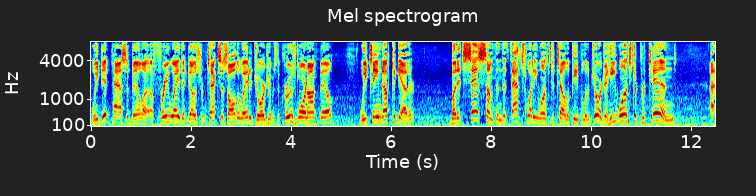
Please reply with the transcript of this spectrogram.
We did pass a bill, a, freeway that goes from Texas all the way to Georgia. It was the Cruz Warnock bill. We teamed up together. But it says something that that's what he wants to tell the people of Georgia. He wants to pretend uh,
